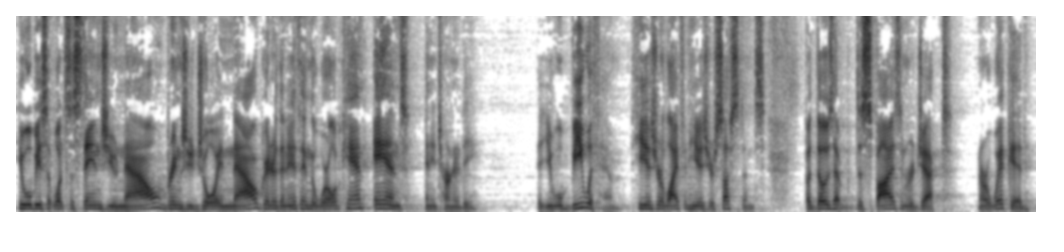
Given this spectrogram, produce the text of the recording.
he will be what sustains you now, brings you joy now, greater than anything the world can, and in eternity. That you will be with Him. He is your life and He is your sustenance. But those that despise and reject and are wicked,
